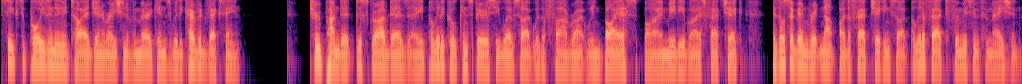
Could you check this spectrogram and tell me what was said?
seeks to poison an entire generation of Americans with a COVID vaccine. True Pundit, described as a political conspiracy website with a far right wing bias by Media Bias Fact Check, has also been written up by the fact checking site PolitiFact for misinformation.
